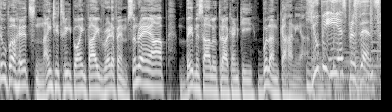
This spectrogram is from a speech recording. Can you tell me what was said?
सुपर हिट्स 93.5 रेड एफएम सुन रहे हैं आप बेमिसाल उत्तराखंड की बुलंद कहानियाँ। यूपीएस प्रेजेंट्स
